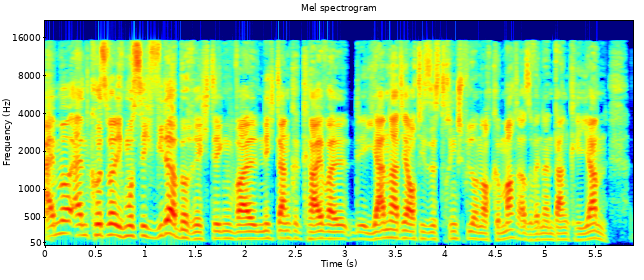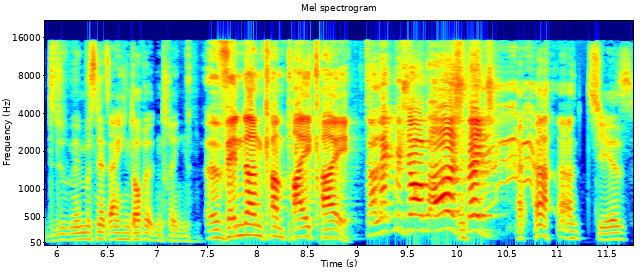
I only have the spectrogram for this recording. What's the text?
Einmal ein kurz, weil ich muss dich wieder berichtigen, weil nicht Danke Kai, weil Jan hat ja auch dieses Trinkspiel auch noch gemacht. Also wenn dann Danke Jan. Wir müssen jetzt eigentlich einen doppelten trinken. Äh, wenn dann Kampai Kai. Da leck mich doch am Arsch, Mensch! Cheers.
